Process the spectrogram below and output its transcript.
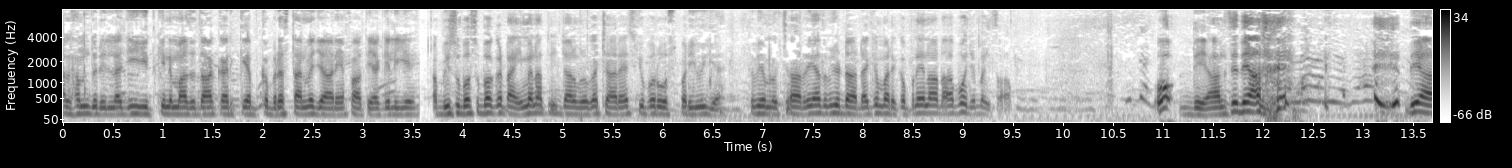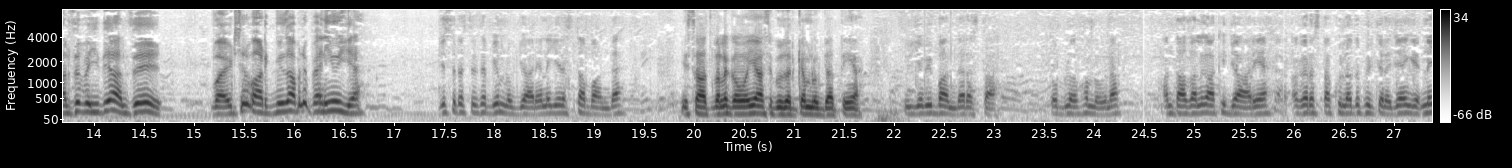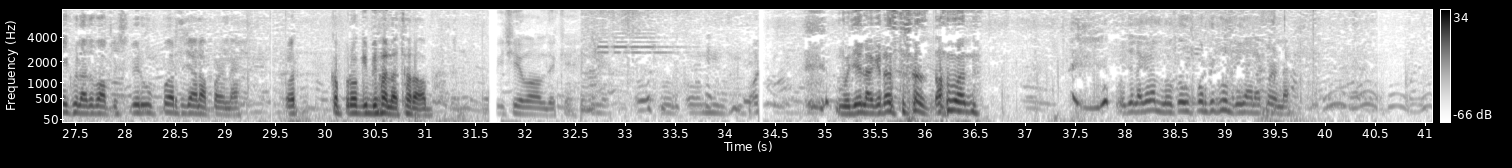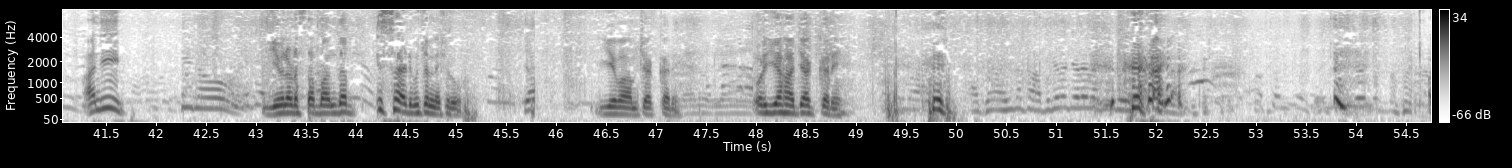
अल्हम्दुलिल्लाह जी, ईद की नमाज़ अदा करके अब कब्रस्तान में जा रहे हैं फातिया के लिए। अभी सुबह सुबह का टाइम है ना तो जानवरों का चारा है इसके ऊपर रोस पड़ी हुई है। तो भी हम लोग चाह रहे हैं तो मुझे डर है कि हमारे कपड़े ना डाप हो जाए भाई साहब। ओ, ध्यान से ध्यान से। ध्यान से भाई, ध्यान से। व्हाइट शलवार कमीज आपने पहनी हुई है। जिस रास्ते से अभी हम लोग जा रहे हैं ना, ये रास्ता बंद है। ये साथ वाला गाँव है, यहाँ से गुजर के हम लोग जाते हैं। तो ये भी बंद है रास्ता। तो हम लोग ना अंदाज़ा लगा के जा रहे हैं। अगर रास्ता खुला तो फिर चले जाएँगे, नहीं खुला तो वापस फिर ऊपर से जाना पड़ना है। और कपड़ों की भी हालत खराब। पीछे आवाम देखे। मुझे लग रहा है सस्ता बंद मुझे लग रहा है हम लोग को ऊपर से घूम के जाना पड़ना। हाँ जी। ये वाला रास्ता बंद है। इस साइड को चलने शुरू। ये वाम चेक करें। और यहाँ चेक करें।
